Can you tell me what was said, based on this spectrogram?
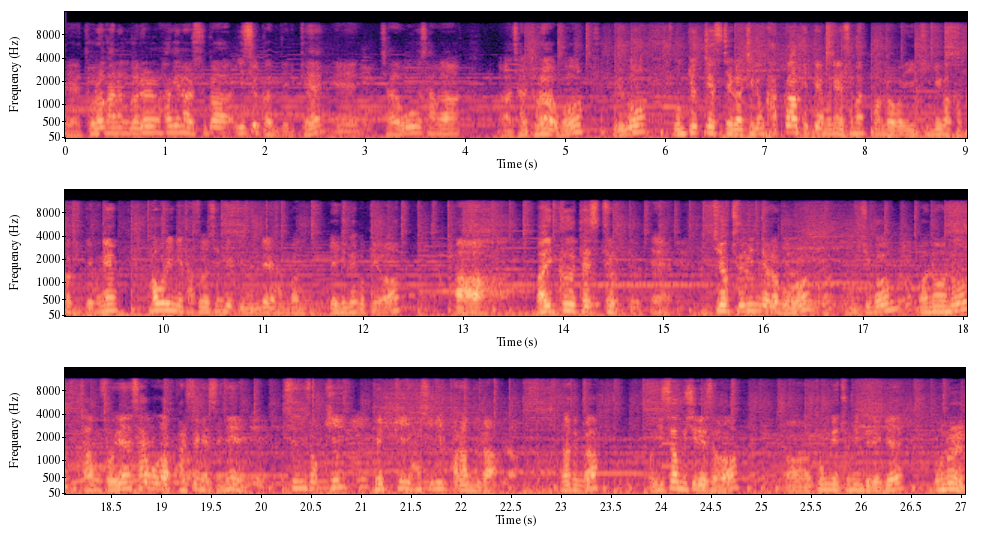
예, 돌아가는 것을 확인할 수가 있을 겁니다. 이렇게 예, 좌우 상하 아, 잘 돌아가고 그리고 원격지에서 제가 지금 가까웠기 때문에 스마트폰으로 이 기기가 가깝기 때문에 하울링이 다소 생길 수 있는데 한번 얘기를 해볼게요. 아 마이크 테스트. 예. 지역 주민 여러분, 어, 지금 어느 어느 장소에 사고가 발생했으니 신속히 대피하시기 바랍니다. 라든가 어, 이 사무실에서 어, 동네 주민들에게 오늘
